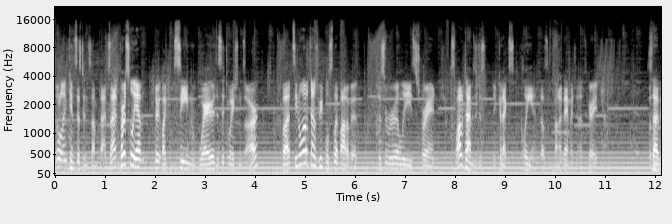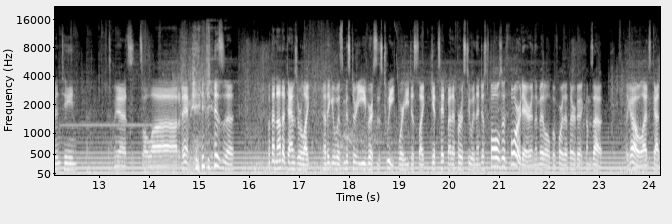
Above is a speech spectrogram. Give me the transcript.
little inconsistent sometimes. I personally haven't like seen where the situations are, but seen a lot of times people slip out of it. Just really strange. So a lot of times it just it connects clean and does a ton of damage, and it's great. But then- 17. yeah, it's, it's a lot of damage. It's, uh, but then other times we're like, I think it was Mr. E versus Tweak, where he just like gets hit by the first two and then just falls with forward air in the middle before the third hit comes out. Like, oh, well, I just got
